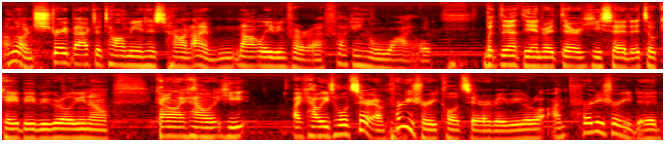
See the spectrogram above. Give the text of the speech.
I'm going straight back to Tommy in his town. I'm not leaving for a fucking while. But then at the end right there, he said, it's okay, baby girl, you know, kind of like how he, like how he told Sarah. I'm pretty sure he called Sarah baby girl. I'm pretty sure he did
